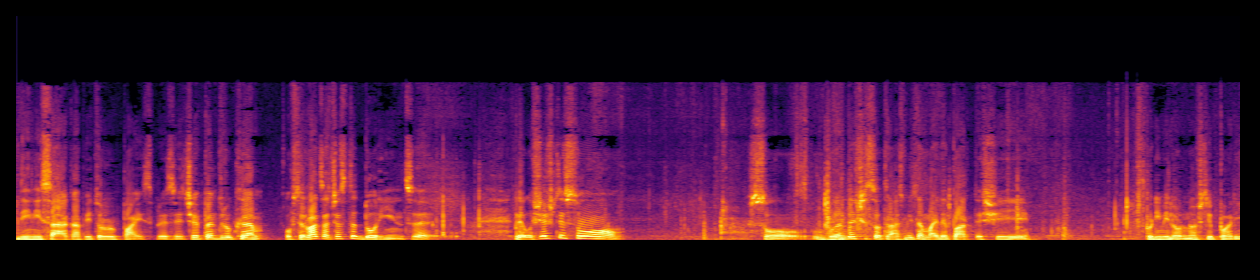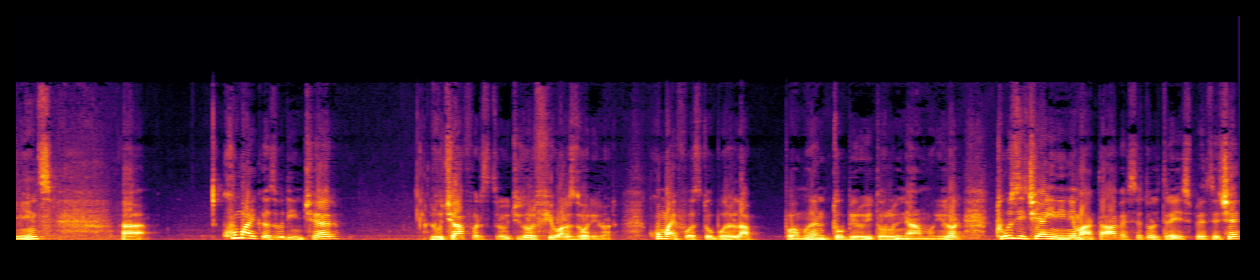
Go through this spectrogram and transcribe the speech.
din Isaia capitolul 14, pentru că, observați, această dorință reușește să o, să o vândă și să o transmită mai departe și primilor noștri părinți. Uh, cum ai căzut din cer, Luceafăr strălucitor, fiul al zorilor? Cum ai fost doborât la pământ, tu biruitorul neamurilor, tu ziceai în inima ta, versetul 13,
